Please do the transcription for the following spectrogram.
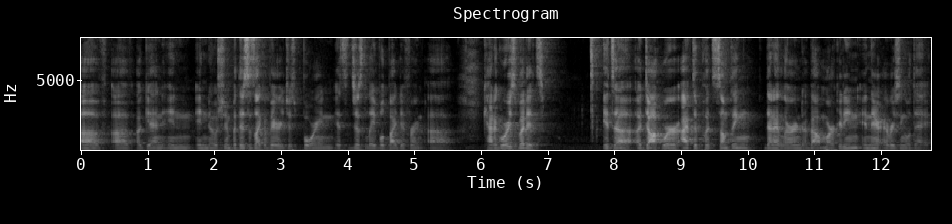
of, of again in in Notion, but this is like a very just boring. It's just labeled by different uh, categories, but it's it's a, a doc where I have to put something that I learned about marketing in there every single day.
